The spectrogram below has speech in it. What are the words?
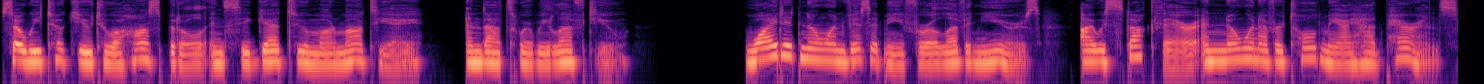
So we took you to a hospital in Sighetu Marmației, and that's where we left you. Why did no one visit me for 11 years? I was stuck there, and no one ever told me I had parents.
